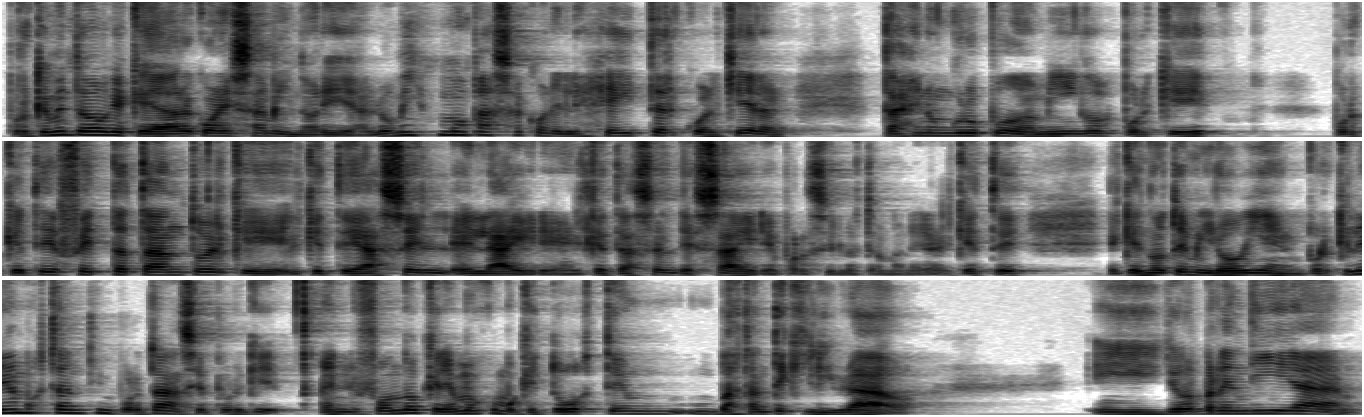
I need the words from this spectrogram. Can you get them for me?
¿Por qué me tengo que quedar con esa minoría? Lo mismo pasa con el hater cualquiera. Estás en un grupo de amigos, ¿por qué, ¿por qué te afecta tanto el que, el que te hace el, el, aire, el que te hace el desaire, por decirlo de esta manera? El que te, que no te miró bien. ¿Por qué le damos tanta importancia? Porque en el fondo queremos como que todo esté bastante equilibrado. Y yo aprendí a,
